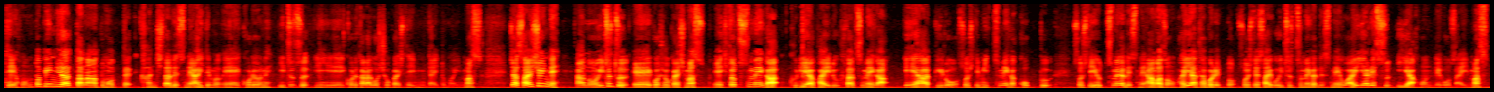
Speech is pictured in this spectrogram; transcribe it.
て、本当便利だったなと思って感じたですね、アイテム、えこれをね、5つ、えこれからご紹介してみたいと思います。じゃあ最初にね、あの、5つ、えご紹介します。え1つ目がクリアファイル、2つ目がエアーピロー、そして3つ目がコップ、そして4つ目がですね、Amazon Fire タブレット、そして最後5つ目がですね、ワイヤレスイヤホンでございます。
